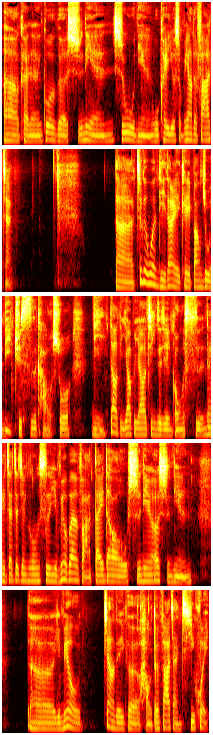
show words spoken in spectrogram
呃，可能过个十年、十五年，我可以有什么样的发展？那这个问题当然也可以帮助你去思考，说你到底要不要进这间公司？那在这间公司有没有办法待到十年、二十年？呃，有没有？这样的一个好的发展机会，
